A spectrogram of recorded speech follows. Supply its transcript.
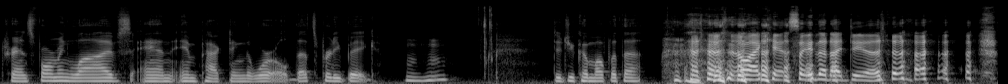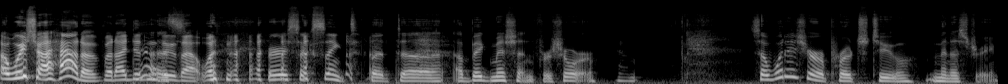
transforming lives, and impacting the world. That's pretty big. Mm-hmm. Did you come up with that? no, I can't say that I did. I wish I had of, but I didn't yes. do that one. Very succinct, but uh, a big mission for sure. Yeah. So, what is your approach to ministry?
